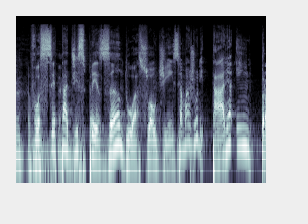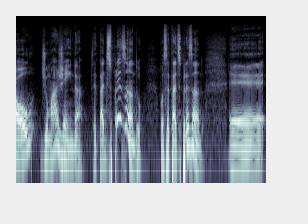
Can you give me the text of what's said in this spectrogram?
você tá desprezando a sua audiência majoritária em prol de uma agenda. Você tá desprezando. Você tá desprezando. É,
